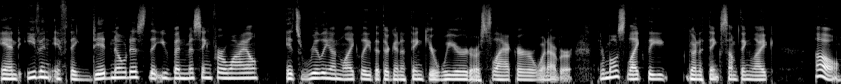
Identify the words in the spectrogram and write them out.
And even if they did notice that you've been missing for a while, it's really unlikely that they're going to think you're weird or a slacker or whatever. They're most likely going to think something like, oh,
